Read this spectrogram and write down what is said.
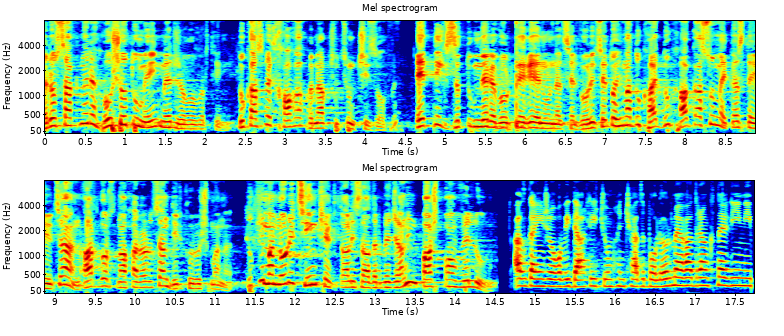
Հերոսակները հոշոտում էին մեր ժողովրդին։ Դուք ասում եք խաղաղ բնակչություն չի զոհվել։ Էթնիկ զտումները, որ տեղի են ունեցել, որից հետո հիմա դուք հայ դուք հակասում եք ըստ էության արտգործ նախարարության դիրքորոշմանը։ Դուք հիմա նորից հիմք եք տալիս Ադրբեջանին պաշտպանվելու։ Ազգային ժողովի դահլիճում հնչած բոլոր մեղադրանքներին ի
